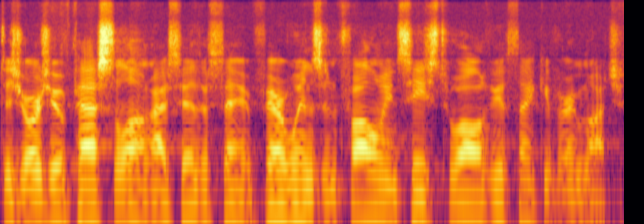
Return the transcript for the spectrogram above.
DeGiorgio passed along, I say the same. Fair winds and following seas to all of you. Thank you very much.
